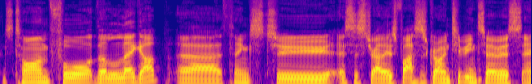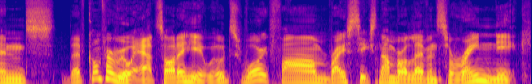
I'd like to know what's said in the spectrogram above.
It's time for the leg up. Uh, thanks to it's Australia's fastest growing tipping service, and they've gone for a real outsider here, Wilds. Warwick Farm, race six, number 11, Serene Nick.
